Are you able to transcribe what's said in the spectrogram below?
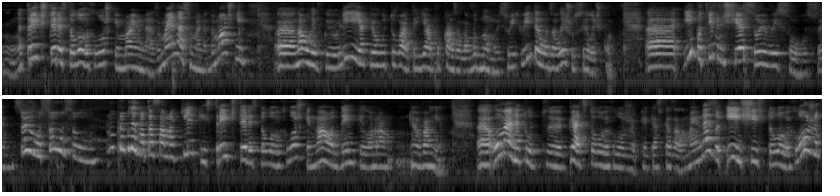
3-4 столових ложки майонезу. Майонез у мене домашній, е, на оливковій олії. Як його готувати, я показувала в одному із своїх відео, залишу силочку. Е, І потрібен ще соєвий соус. Соєвого соусу ну, приблизно та сама кількість 3-4 столових ложки на 1 кг ваги. Е, У мене тут е, 5 столових ложок, як я сказала, майонезу і 6 столових ложок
